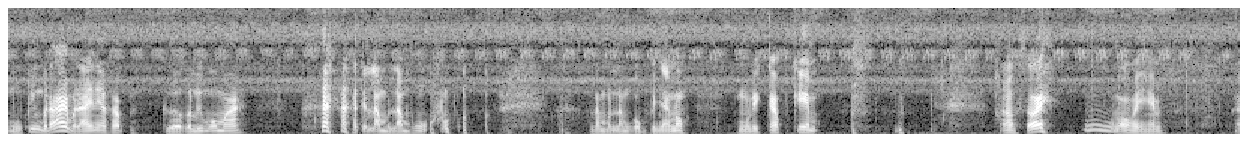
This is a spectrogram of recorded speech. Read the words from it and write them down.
หมูปิ้งมาได้มาได้เนี่ยครับ เกลือก็ลืมเอามาจะล้ำเหมือนล้ำหูล้ำเหมือนล้ำกบเป็นอย่างเนาะหมูเล็กกับเกมเอาซอยน้องไปแฮมข้า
